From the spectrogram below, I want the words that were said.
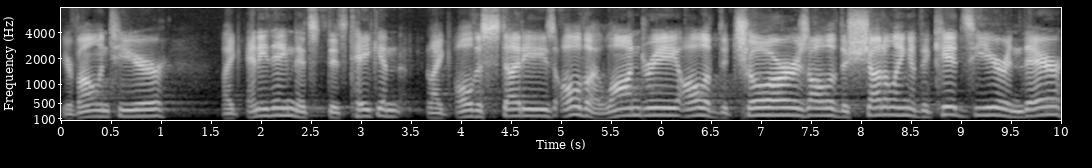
your volunteer, like anything that's, that's taken, like all the studies, all the laundry, all of the chores, all of the shuttling of the kids here and there,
